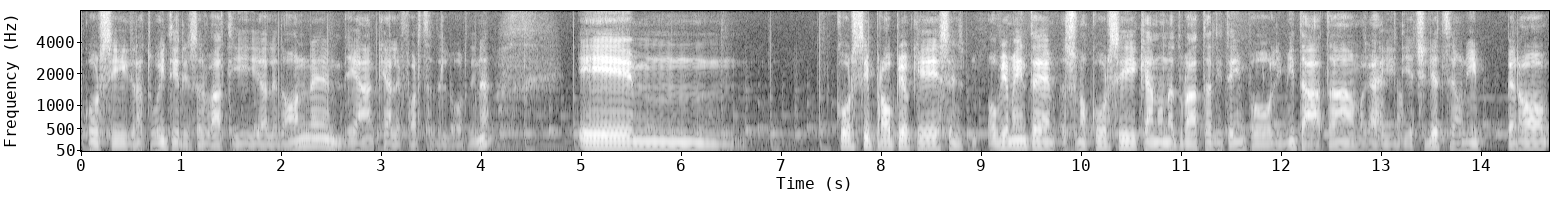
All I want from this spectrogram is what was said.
corsi gratuiti riservati alle donne e anche alle forze dell'ordine. E, mh, corsi proprio che ovviamente sono corsi che hanno una durata di tempo limitata, magari certo. 10 lezioni, però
